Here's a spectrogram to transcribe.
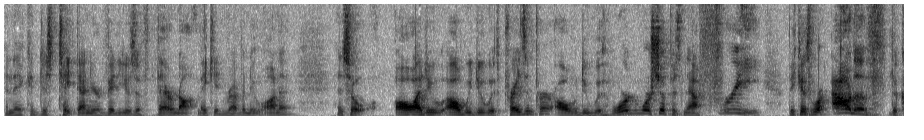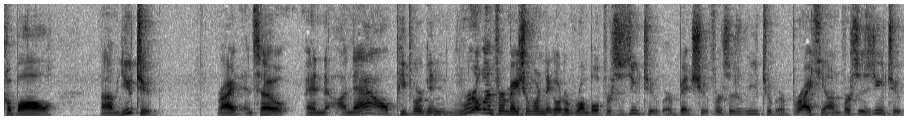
and they can just take down your videos if they're not making revenue on it and so all I do, all we do with praise and prayer, all we do with word worship is now free because we're out of the cabal um, YouTube, right? And so, and now people are getting real information when they go to Rumble versus YouTube or BitChute versus YouTube or Brighteon versus YouTube,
